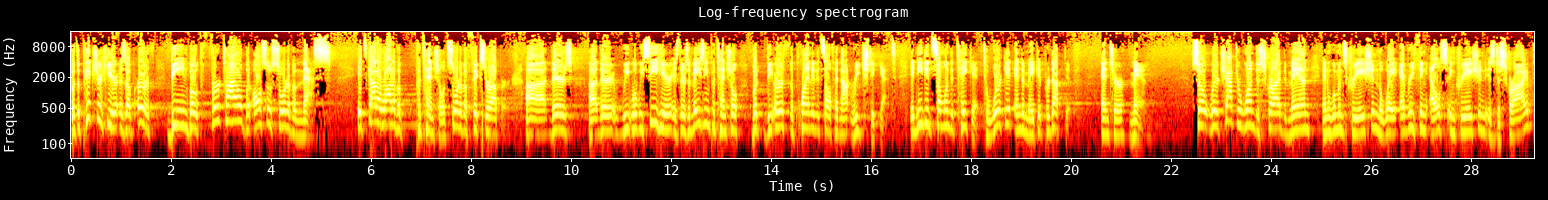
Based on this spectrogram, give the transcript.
But the picture here is of earth being both fertile but also sort of a mess. It's got a lot of a potential. It's sort of a fixer upper. Uh, there's uh, there, we, what we see here is there's amazing potential, but the earth, the planet itself, had not reached it yet. It needed someone to take it, to work it, and to make it productive. Enter man. So, where chapter 1 described man and woman's creation, the way everything else in creation is described,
